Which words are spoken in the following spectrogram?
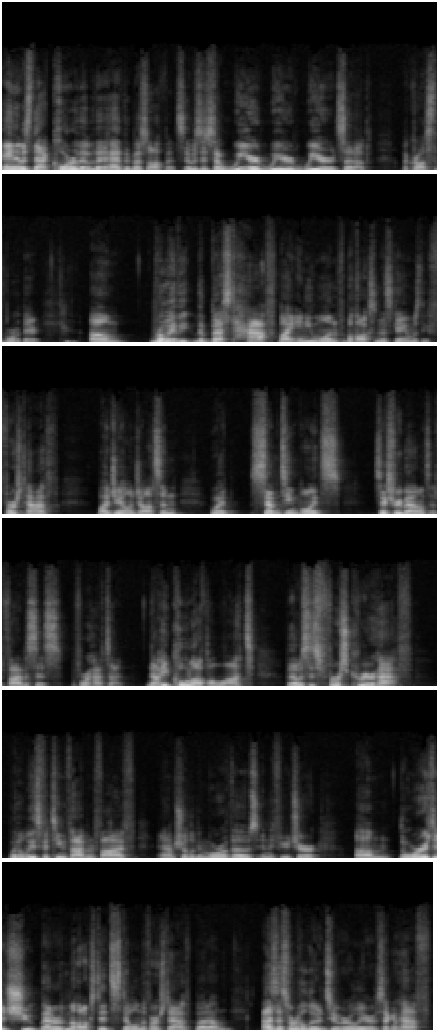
And it was that quarter that, that had the best offense. It was just a weird, weird, weird setup across the board there. Um, really, the, the best half by anyone for the Hawks in this game was the first half by Jalen Johnson, who had 17 points, six rebounds, and five assists before halftime. Now, he cooled off a lot, but that was his first career half with at least 15, 5, and 5, and I'm sure there'll be more of those in the future. Um, the Warriors did shoot better than the Hawks did still in the first half, but um, as I sort of alluded to earlier, the second half,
